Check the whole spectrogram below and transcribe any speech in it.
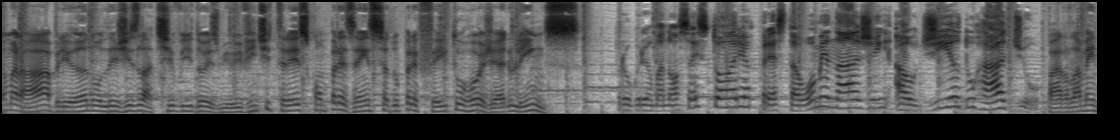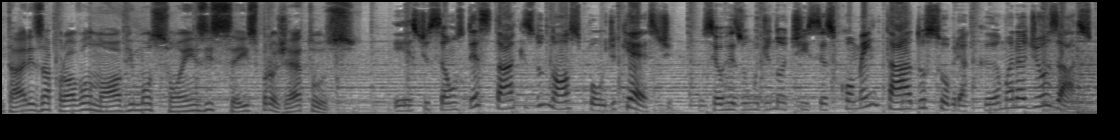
Câmara abre ano legislativo de 2023 com presença do prefeito Rogério Lins. Programa Nossa História presta homenagem ao Dia do Rádio. Parlamentares aprovam nove moções e seis projetos. Estes são os destaques do nosso podcast, o seu resumo de notícias comentado sobre a Câmara de Osasco.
